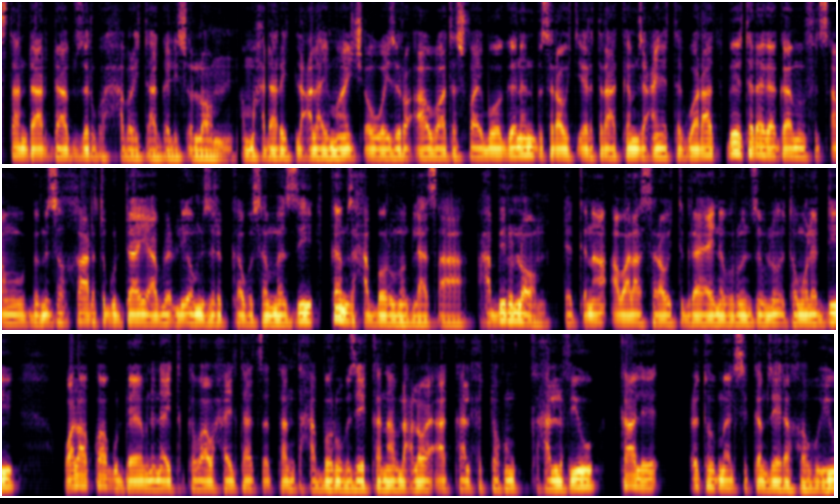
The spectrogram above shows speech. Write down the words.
ስታንዳርድ ኣብ ዝዘርግሖ ሓበሬታ ገሊጹ'ሎ። ኣመሓዳሪት ላዕላይ ማይጨው ወይዘሮ ኣበባ ተስፋይ ብወገነን ብሰራዊት ኤርትራ ከምዚ ዓይነት ተግባራት ብተደጋጋሚ ምፍጻሙ ብምዝኽኻር እቲ ጉዳይ ኣብ ልዕሊኦም ንዝርከቡ ሰብ መዚ ከም ዝሓበሩ ምግላጻ ሓቢሩ'ሎ። ደቅና ኣባላት ሰራዊት ትግራይ ኣይነብሩን ዝብሉ እቶም ወለዲ ዋላ'ኳ ጉዳዮም ንናይቲ ከባቢ ሓይልታት ጸጥታ እንተሓበሩ ብዘይካ ናብ ላዕለዋይ ኣካል ሕቶኹም ክሓልፍ'ዩ ካልእ ዕቱብ መልሲ ከም ዘይረኸቡ እዩ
